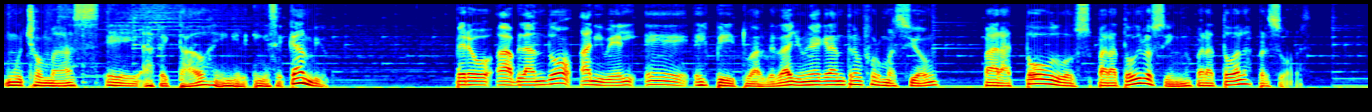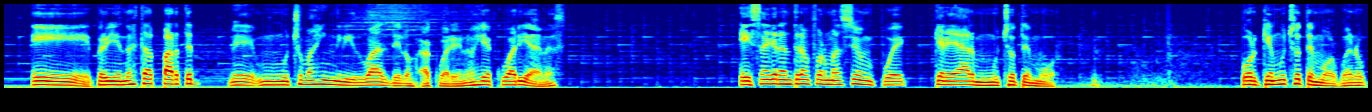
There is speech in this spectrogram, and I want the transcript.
mucho más eh, afectados en, en, ese cambio. Pero hablando a nivel espiritual, ¿verdad? Hay una gran transformación para todos, para todos los signos, para todas las personas. Eh, pero yendo a esta parte eh, mucho más individual de los acuarianos y acuarianas, esa gran transformación puede crear mucho temor. ¿Por qué mucho temor? Bueno,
